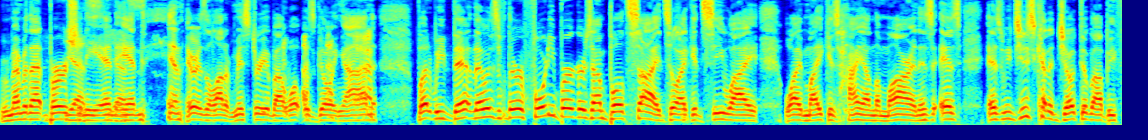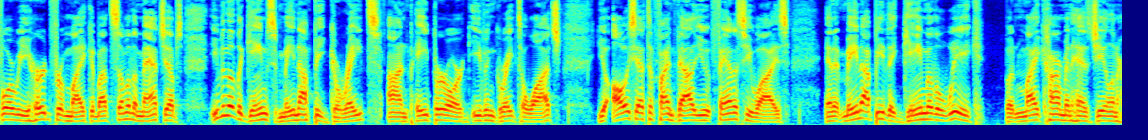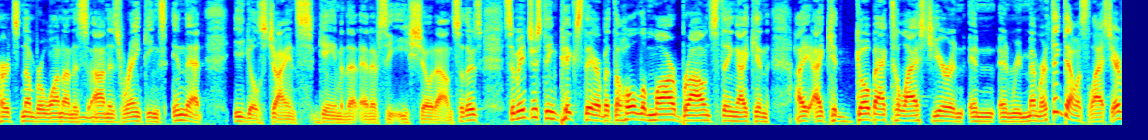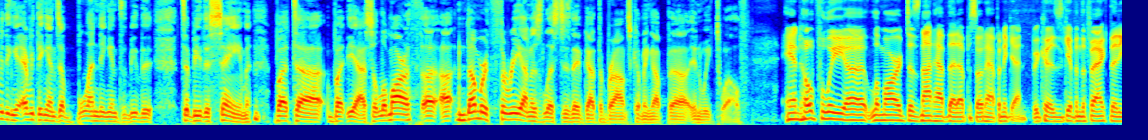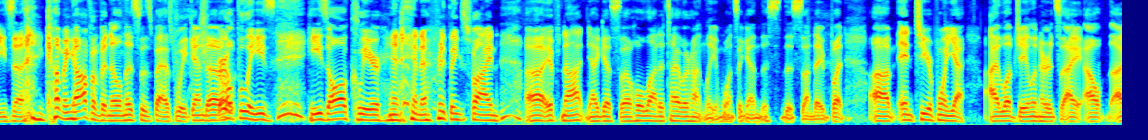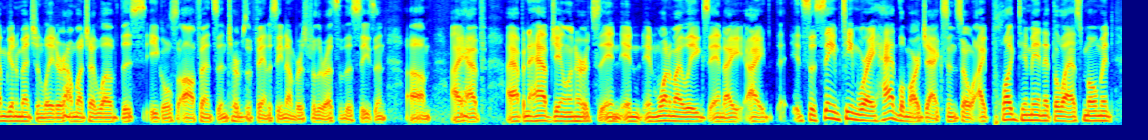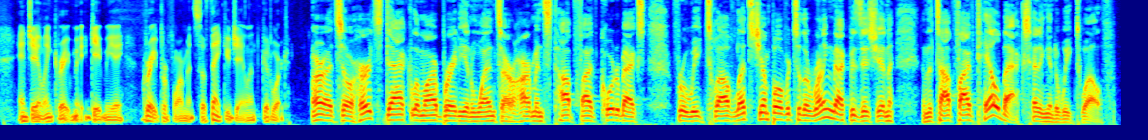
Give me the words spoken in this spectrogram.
Remember that burst, yes, and, he, and, yes. and and there was a lot of mystery about what was going on, but we there, there was there were forty burgers on both sides, so I could see why why Mike is high on Lamar. And as as as we just kind of joked about before we heard from Mike about some of the matchups, even though the games may not be great on paper or even great to watch, you always have to find value fantasy wise and it may not be the game of the week, but Mike Harmon has Jalen Hurts number one on his on his rankings in that Eagles Giants game in that NFC East showdown. So there's some interesting picks there, but the whole Lamar Browns thing, I can I, I could go back to last year and, and and remember. I think that was last year. Everything everything ends up blending into be the to be the same. But uh, but yeah, so Lamar uh, uh, number three on his list is they've got the Browns coming up uh, in Week 12. And hopefully, uh, Lamar does not have that episode happen again, because given the fact that he's uh, coming off of an illness this past weekend, uh, hopefully he's he's all clear and, and everything's fine. Uh, if not, I guess a whole lot of Tyler Huntley once again this this Sunday. But um, and to your point, yeah, I love Jalen Hurts. I I'll, I'm going to mention later how much I love this Eagles offense in terms of fantasy numbers for the rest of this season. Um, I have I happen to have Jalen Hurts in, in in one of my leagues, and I I it's the same team where I had Lamar Jackson, so I plugged him in at the last moment, and Jalen great gave me a great performance. So thank you, Jalen. Good work. All right, so Hurts, Dak, Lamar, Brady, and Wentz are Harmon's top five quarterbacks for Week 12. Let's jump over to the running back position and the top five tailbacks heading into Week 12.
